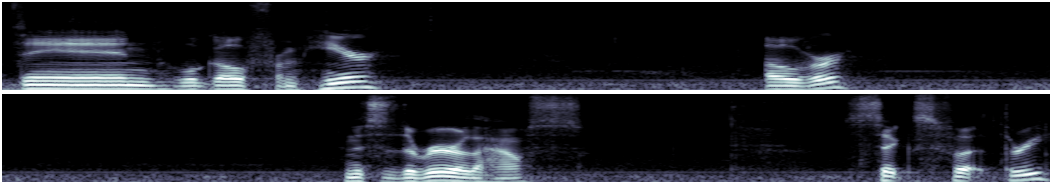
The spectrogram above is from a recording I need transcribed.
Then we'll go from here over And this is the rear of the house. Six foot three.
